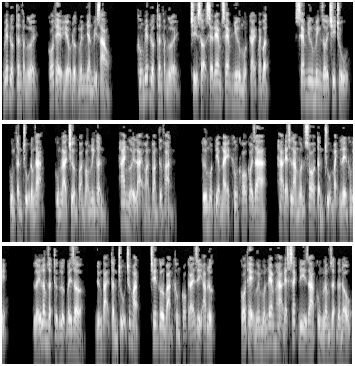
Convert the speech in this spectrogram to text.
Biết được thân phận người, có thể hiểu được nguyên nhân vì sao. Không biết được thân phận người chỉ sợ sẽ đem xem như một cái quái vật. Xem như minh giới c h i chủ, cùng tần trụ đồng dạng, cùng là trưởng quản vong linh thần, hai người lại hoàn toàn tương phản. Từ một điểm này không khó coi ra, hades là muốn so tần trụ mạnh lên không ít. Lấy lâm giật thực lực bây giờ, đứng tại tần trụ trước mặt, trên cơ bản không có cái gì áp lực. Có thể ngươi muốn đem hades sách đi ra cùng lâm giật đơn đấu,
